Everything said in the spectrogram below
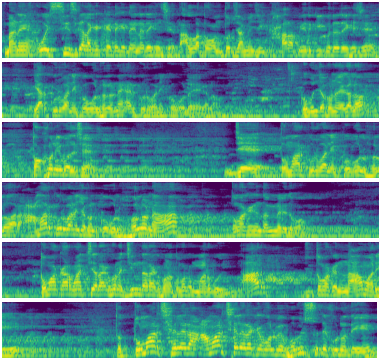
মানে ওই শীষগালাকে কেটে কেটে এনে রেখেছে। তা আল্লাহ তো অন্তর জামি যে খারাপের কী করে রেখেছে? ইয়ার কুরবানি কবুল হলো না, এর কুরবানি কবুল হয়ে গেল। কবুল যখন হয়ে গেল, তখনই বলছে যে, তোমার কুরবানি কবুল হলো, আর আমার কুরবানি যখন কবুল হলো না, তোমাকে কিন্তু আমি মেরে দেবো। তোমাকে আর বাচ্চা রাখব না, জিন্দা রাখব না, তোমাকে মারবই। আর যদি তোমাকে না মারে তো তোমার ছেলেরা, আমার ছেলেরাকে বলবে, ভবিষ্যতে কোনো দিন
